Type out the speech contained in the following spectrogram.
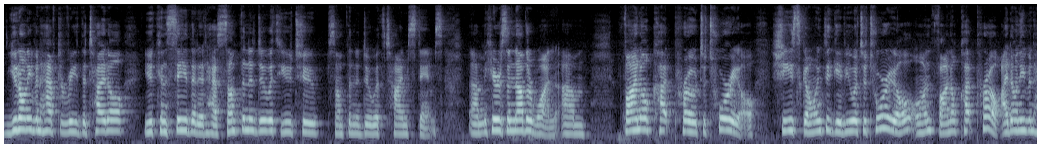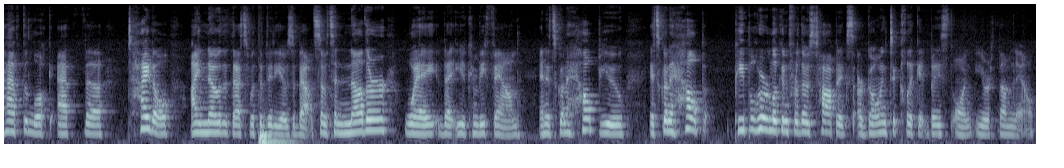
You don't even have to read the title. You can see that it has something to do with YouTube, something to do with timestamps. Um, here's another one. Um, Final Cut Pro tutorial. She's going to give you a tutorial on Final Cut Pro. I don't even have to look at the title. I know that that's what the video is about. So it's another way that you can be found and it's going to help you it's going to help people who are looking for those topics are going to click it based on your thumbnail.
